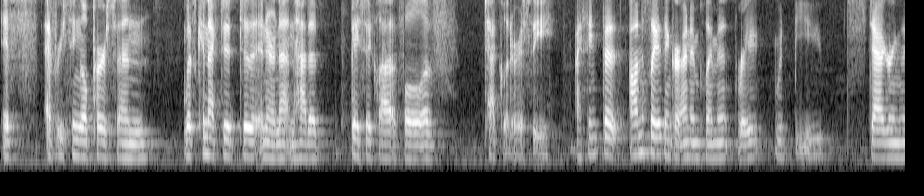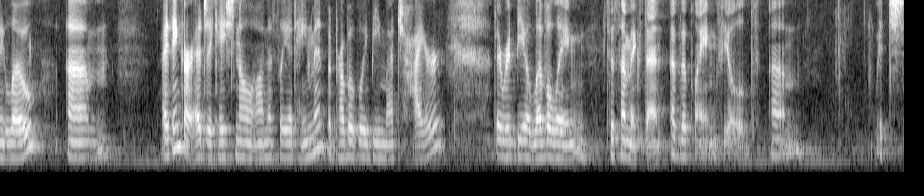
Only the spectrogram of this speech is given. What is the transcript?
if every single person was connected to the internet and had a basic level of tech literacy? I think that honestly, I think our unemployment rate would be staggeringly low. Um, I think our educational, honestly, attainment would probably be much higher. There would be a leveling to some extent of the playing field, um, which,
